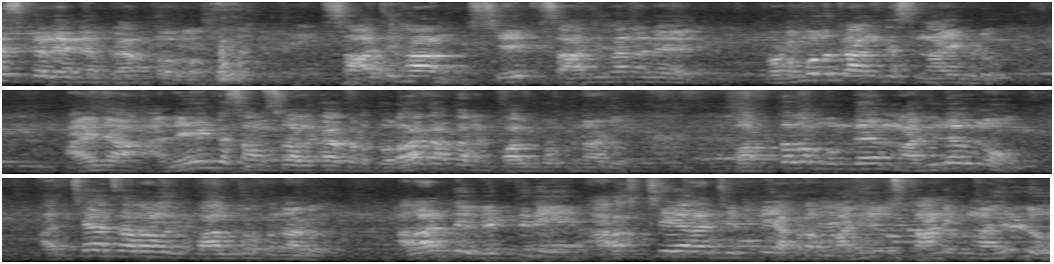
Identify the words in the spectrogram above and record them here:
సందేశ్ అనే ప్రాంతంలో షాజహాన్ షేక్ షాజహాన్ అనే తృణమూల కాంగ్రెస్ నాయకుడు ఆయన అనేక సంవత్సరాలుగా అక్కడ దురాఘాతానికి పాల్పడుతున్నాడు. భర్తల ముందే మహిళలను అత్యాచారాలకు పాల్పడుతున్నాడు. అలాంటి వ్యక్తిని అరెస్ట్ చేయాలని చెప్పి అక్కడ మహిళలు స్థానిక మహిళలు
